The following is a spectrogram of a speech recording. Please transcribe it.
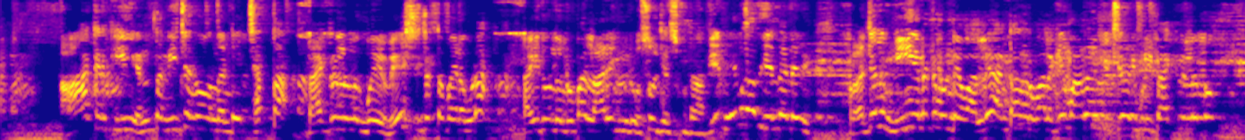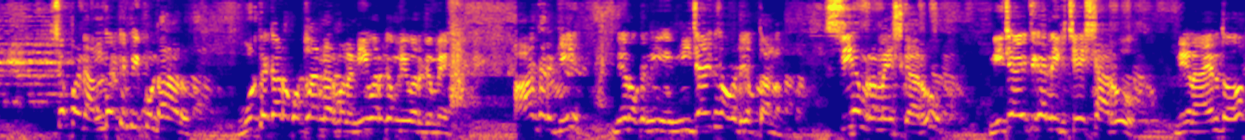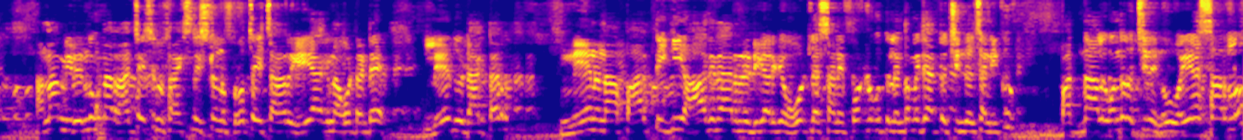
ఆఖరికి ఎంత నీచంగా ఉందంటే చెత్త ఫ్యాక్టరీలకు పోయే వేస్ట్ చెత్త పైన కూడా ఐదు వందల రూపాయలు లారీకి మీరు వసూలు చేసుకుంటారు. ఏం కాదు ఏంటనేది ప్రజలు మీ వెనకలు ఉండే వాళ్ళే అంటున్నారు వాళ్ళకేం ఆదాయం ఇచ్చారు ఇప్పుడు ఈ ఫ్యాక్టరీలలో? చెప్పండి అందరికీ పీక్కుంటున్నారు. ఊరితే కొట్లాడినారు మన నీ వర్గం నీ వర్గమే. ఆఖరికి నేను ఒక నిజాయితీగా ఒకటి చెప్తాను. సీఎం రమేష్ గారు నిజాయితీగా నీకు చేశారు. నేను ఆయనతో అన్న మీరు ఎందుకు నా ఫ్యాక్షనిస్టులను ప్రోత్సహించారు ఏ ఆజ్ఞ ఒకటి అంటే లేదు డాక్టర్ నేను నా పార్టీకి ఆదినారాయణ రెడ్డి గారికి ఓట్లేస్తాను పోట్ల కోట్ల గుర్తులు ఎంత మెజార్టీ వచ్చింది తెలుసా నీకు? పద్నాలుగు వందలు వచ్చింది. నువ్వు వైఎస్ఆర్లో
